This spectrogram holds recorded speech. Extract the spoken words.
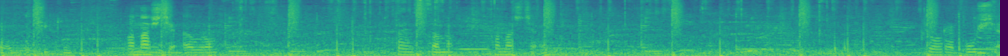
O, buciki. 12 euro. To jest cena. 12 euro. To rebusie.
